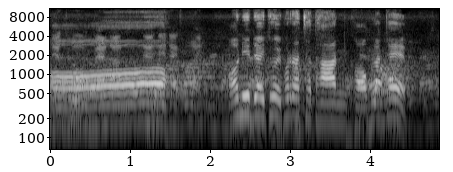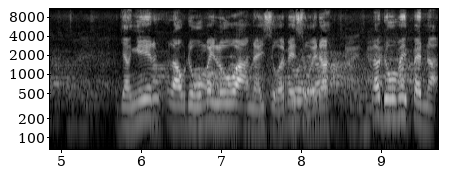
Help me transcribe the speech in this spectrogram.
อ๋อแปดอันแต่นี่ได้ถ้วยอ๋อ นี่ได้ถ้วยพระราชทานของพระเทพ อย่างนี้เราดูไม่รู้ว่าอันไหนสวยไม่สวยนะ แล้วดูไม่เป็นอะ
